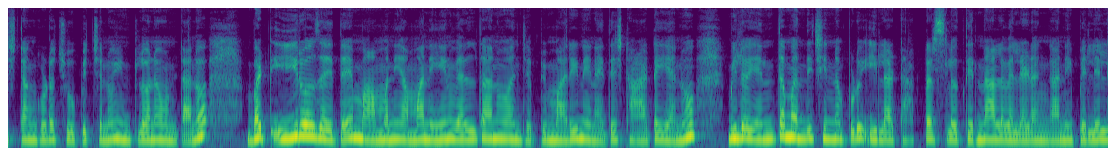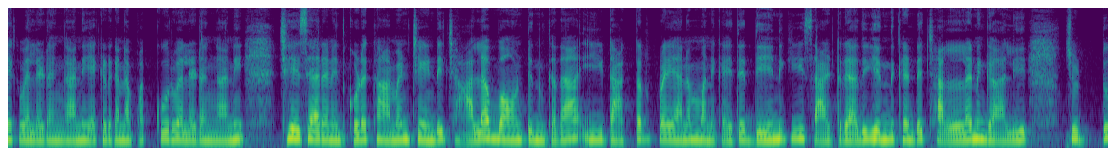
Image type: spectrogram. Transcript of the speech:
ఇష్టం కూడా చూపించను ఇంట్లోనే ఉంటాను. బట్ ఈ రోజైతే మా అమ్మని అమ్మ నేను వెళ్తాను అని చెప్పి మరీ నేనైతే స్టార్ట్ అయ్యాను. మీలో ఎంతమంది చిన్నప్పుడు ఇలా ట్రాక్టర్స్లో తిరణాలు వెళ్ళడం కానీ పెళ్ళిళ్ళకి వెళ్ళడం కానీ ఎక్కడికైనా పక్కూరు వెళ్ళడం కానీ చేశారనేది కూడా కామెంట్ చేయండి. చాలా బాగుంటుంది కదా. కదా ఈ ట్రాక్టర్ ప్రయాణం మనకైతే దేనికి సాటి రాదు. ఎందుకంటే చల్లని గాలి చుట్టూ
